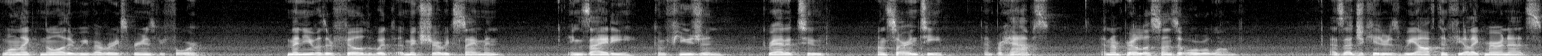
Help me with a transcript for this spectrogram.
one like no other we've ever experienced before, many of us are filled with a mixture of excitement, anxiety, confusion, gratitude, uncertainty, and perhaps an unparalleled sense of overwhelm. As educators, we often feel like marionettes,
